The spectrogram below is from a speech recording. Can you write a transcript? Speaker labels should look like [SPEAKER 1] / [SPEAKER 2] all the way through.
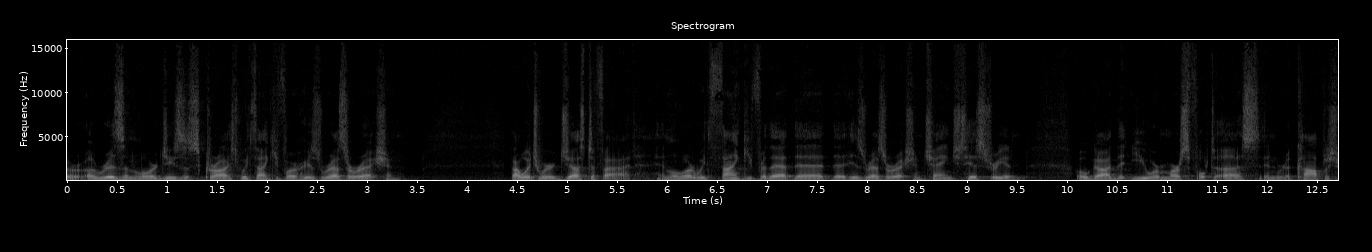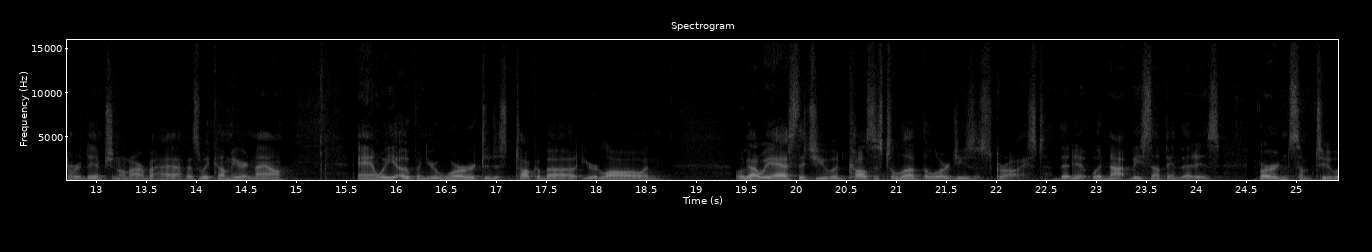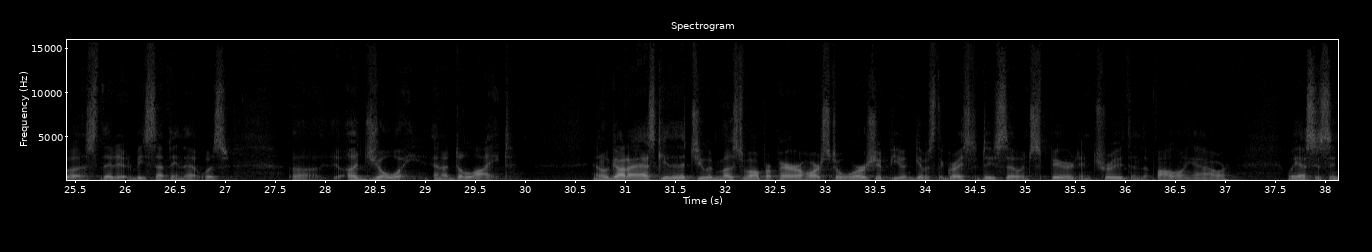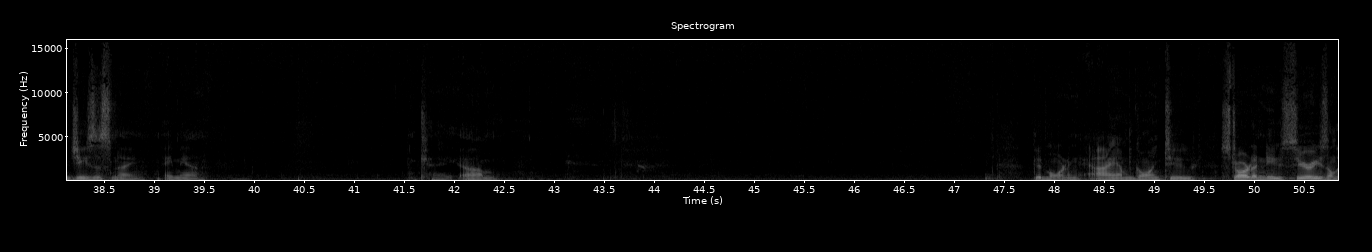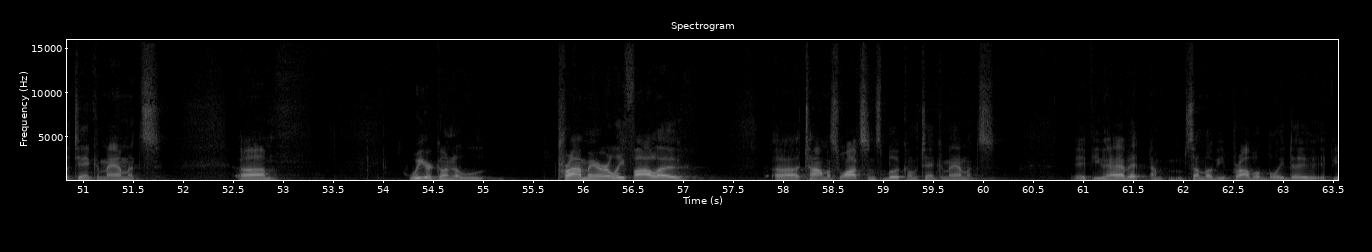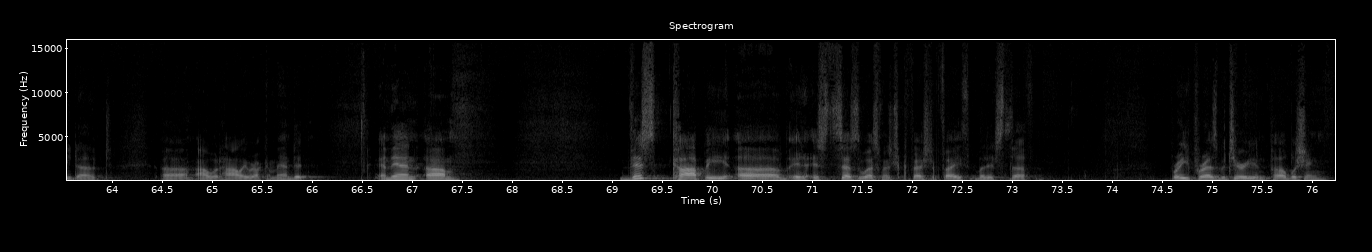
[SPEAKER 1] the arisen Lord Jesus Christ. We thank you for his resurrection by which we're justified. And Lord, we thank you for that, that, that his resurrection changed history and oh God, that you were merciful to us in accomplishing redemption on our behalf. As we come here now and we open your word to just talk about your law and oh God, we ask that you would cause us to love the Lord Jesus Christ, that it would not be something that is burdensome to us, that it would be something that was uh, a joy and a delight. And oh God, I ask you that you would most of all prepare our hearts to worship you and give us the grace to do so in spirit and truth in the following hour. We ask this in Jesus' name. Amen. Okay. Um, good morning. I am going to start a new series on the Ten Commandments. Um, we are going to primarily follow uh, Thomas Watson's book on the Ten Commandments. If you have it, um, some of you probably do. If you don't, uh, I would highly recommend it. And then um, this copy of it, it, says the Westminster Confession of Faith, but it's the Free Presbyterian Publishing.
